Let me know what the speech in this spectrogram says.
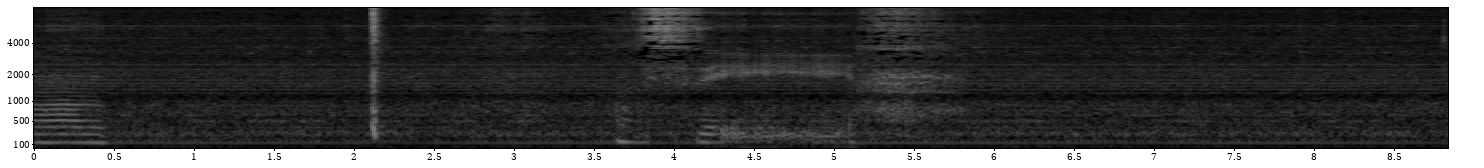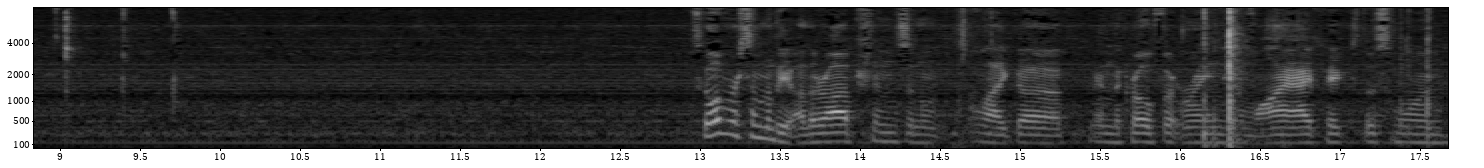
Um, let's see. Let's go over some of the other options and like uh, in the Crowfoot range and why I picked this one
